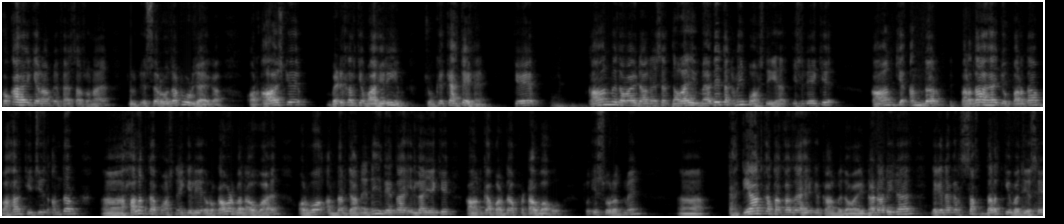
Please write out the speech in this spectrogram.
فقہ ہے کہ رام نے فیصلہ سنایا کہ اس سے روزہ ٹوٹ جائے گا۔ اور آج کے میڈیکل کے ماہرین چونکہ کہتے ہیں کہ کان میں دوائی ڈالنے سے دوائی میدے تک نہیں پہنچتی ہے، اس لیے کہ کان کے اندر پردہ ہے، جو پردہ باہر کی چیز اندر حلق تک پہنچنے کے لیے رکاوٹ بنا ہوا ہے اور وہ اندر جانے نہیں دیتا ہے اللہ یہ کہ کان کا پردہ پھٹا ہوا ہو۔ تو اس صورت میں احتیاط کا تقاضا ہے کہ کان میں دوائی نہ ڈالی جائے، لیکن اگر سخت درد کی وجہ سے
